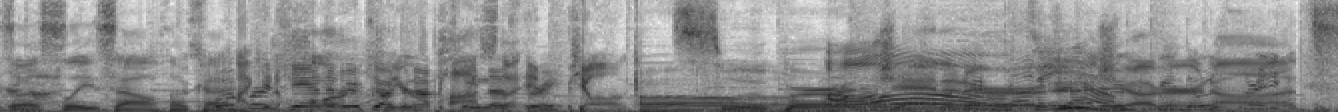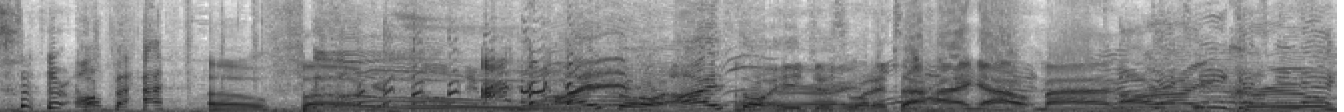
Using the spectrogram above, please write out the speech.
Juggernaut. Sleet South. Okay. Swoop- I can Janitor, hard clear Juggernaut between those pasta and three. Pjonk. Oh. Swooper, Oh, janitor, damn. juggernauts. They're all bad. Oh, fuck. Oh. I thought I thought he just wanted to hang out, man. All right, crew.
